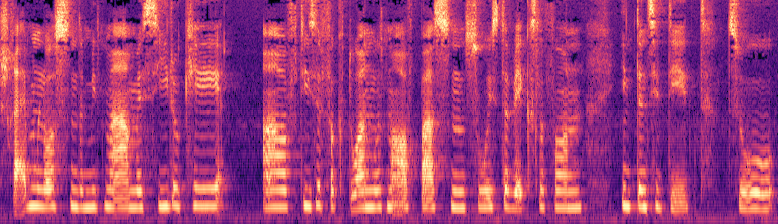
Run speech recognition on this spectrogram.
schreiben lassen, damit man einmal sieht, okay, auf diese Faktoren muss man aufpassen. So ist der Wechsel von Intensität zu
